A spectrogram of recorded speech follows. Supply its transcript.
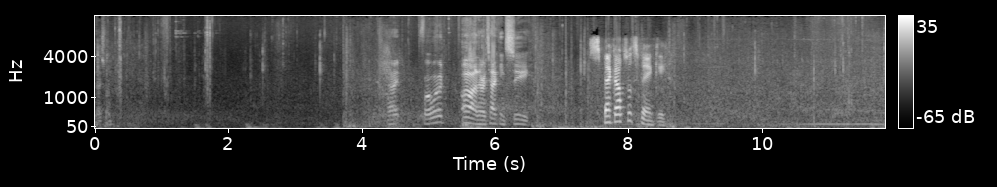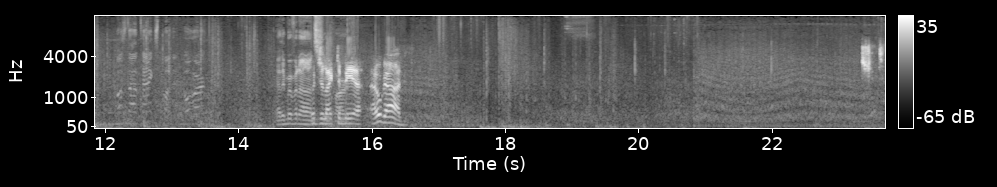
Nice one. Alright, forward. Oh, they're attacking C. Spec Ops with Spanky. Hostile tank spotted. Over. Yeah, they're moving on. Would you C like to be a? Oh God. Shit.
